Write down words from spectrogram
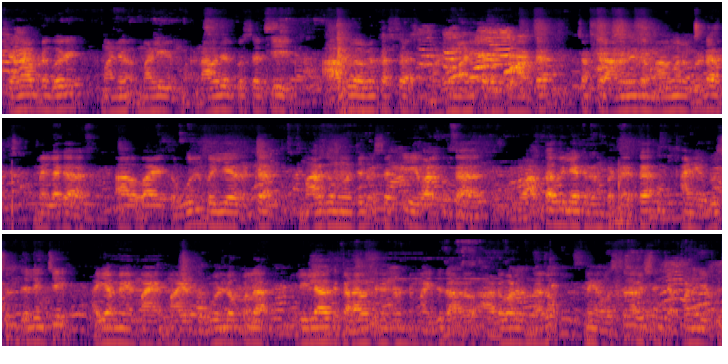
క్షమాపణ కోరి మళ్ళీ మళ్ళీ నావ దగ్గరకు వచ్చేసరికి ఆకులో కాస్త మనుల మాణిక వెళ్ళిపోయినట్ట చక్కగా ఆనందంగా మామూలు కూడా మెల్లగా ఆ యొక్క ఊరికి బయలుదేరంట మార్గం వచ్చేసరికి వాళ్ళకు ఒక వార్తా విలేకరణ కనపడ్డట ఆయన రుసులు చెల్లించి అయ్యా మేము మా మా యొక్క ఊళ్ళో లోపల లీలావతి కళావతి అనేటువంటి మా ఇద్దరు ఆడ ఆడవాళ్ళు ఉన్నారు. మేము వస్తున్న విషయం చెప్పండి చెప్పి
